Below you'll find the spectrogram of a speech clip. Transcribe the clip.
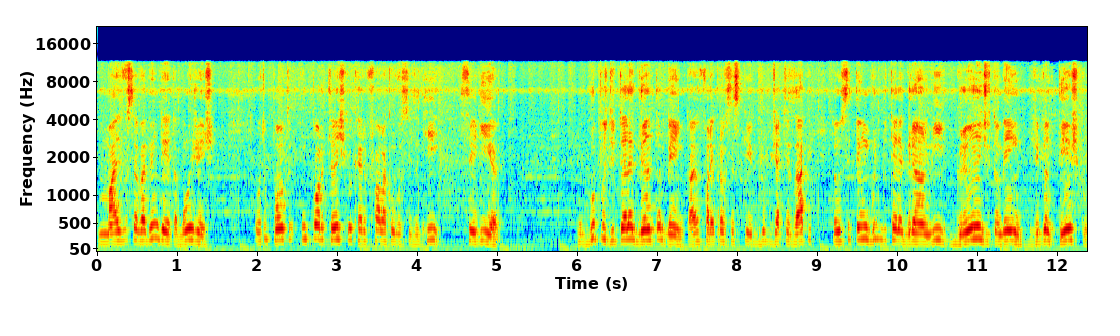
mais você vai vender, tá bom, gente? Outro ponto importante que eu quero falar com vocês aqui seria grupos de Telegram também, tá? Eu falei para vocês que grupo de WhatsApp, então se tem um grupo de Telegram ali grande também, gigantesco,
